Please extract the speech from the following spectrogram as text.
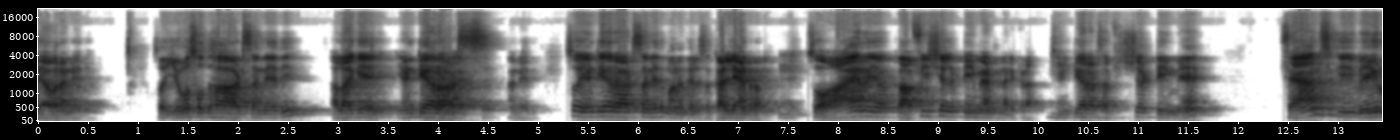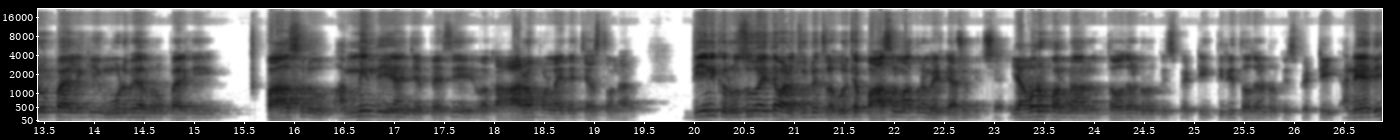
దేవర్ అనేది. సో యువసుధ ఆర్ట్స్ అనేది అలాగే ఎన్టీఆర్ ఆర్ట్స్ అనేది. సో ఎన్టీఆర్ ఆర్ట్స్ అనేది మనకు తెలుసు కళ్యాణ్ రామ్. సో ఆయన యొక్క అఫీషియల్ టీమే అంటున్నారు ఇక్కడ. ఎన్టీఆర్ ఆర్ట్స్ అఫీషియల్ టీమే ఫ్యాన్స్కి వెయ్యి రూపాయలకి మూడు వేల రూపాయలకి పాసులు అమ్మింది అని చెప్పేసి ఒక ఆరోపణలు అయితే చేస్తున్నారు. దీనికి రుజువు అయితే వాళ్ళు చూపించలేదు ఊరికే పాసులు మాత్రం పెట్టారు. చూపించారు. ఎవరు కొన్నారు? థౌజండ్ రూపీస్ పెట్టి త్రీ థౌజండ్ రూపీస్ పెట్టి అనేది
